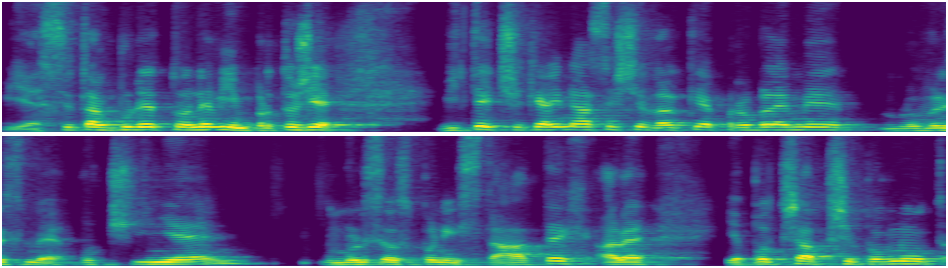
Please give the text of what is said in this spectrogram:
Jestli tak bude, to nevím, protože Víte, čekají nás ještě velké problémy. Mluvili jsme o Číně, mluvili jsme o Spojených státech, ale je potřeba připomenout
